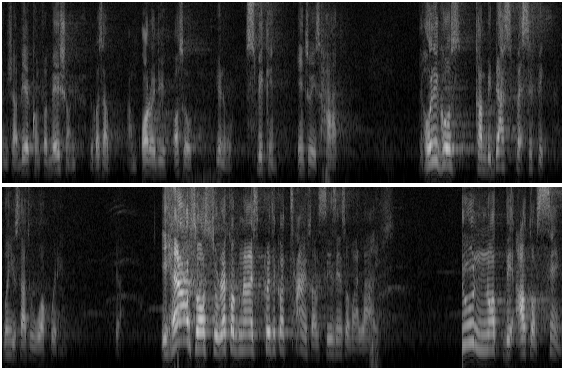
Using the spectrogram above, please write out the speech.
And it shall be a confirmation because I'm already also, you know, speaking into his heart. The Holy Ghost can be that specific when you start to walk with him. It helps us to recognize critical times and seasons of our lives. Do not be out of sync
